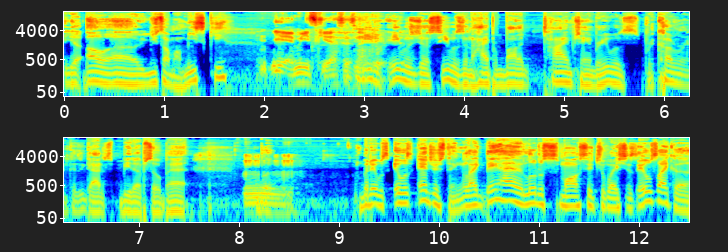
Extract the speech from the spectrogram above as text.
yeah. Oh, uh, you talking about Miski? yeah Mitsuki that's his he, name he was just he was in a hyperbolic time chamber. He was recovering because he got beat up so bad. But, but it was it was interesting. Like they had little small situations. It was like a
